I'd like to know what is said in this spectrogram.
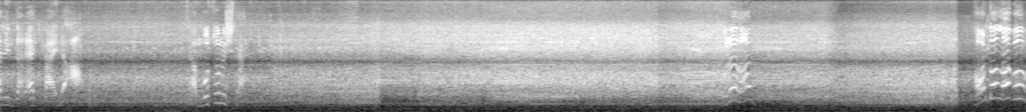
elinden ekmeğini al. Sen busun işte. Bu ne lan? Kordon lan bu.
